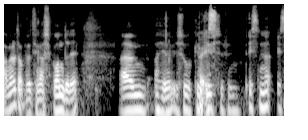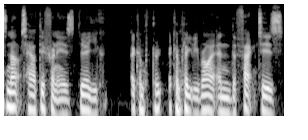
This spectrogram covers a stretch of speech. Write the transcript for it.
I, mean, I don't think I squandered it. Um, I think it's all conducive. It's, it's, it's nuts how different it is. Yeah, you are, com- are completely right, and the fact is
